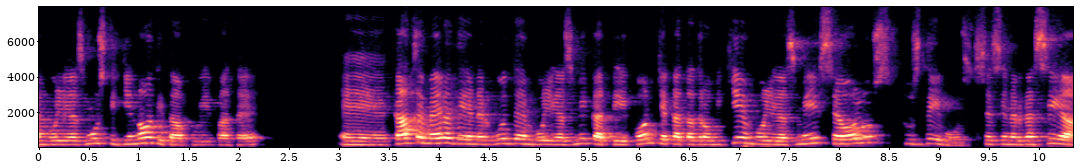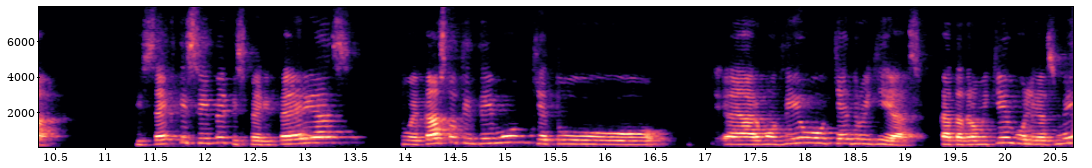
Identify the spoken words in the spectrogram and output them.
εμβολιασμούς στην κοινότητα που είπατε, ε, κάθε μέρα διενεργούνται εμβολιασμοί κατοίκων και καταδρομικοί εμβολιασμοί σε όλους τους Δήμους, σε συνεργασία της έκτης είπε, της περιφέρειας, του εκάστοτε Δήμου και του ε, αρμοδίου κέντρου υγείας. Καταδρομικοί εμβολιασμοί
